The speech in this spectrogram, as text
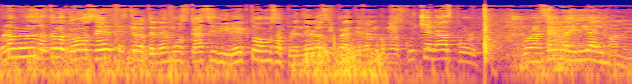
Bueno amigos, ahorita lo que vamos a hacer es que lo tenemos casi directo, vamos a prenderlo así para que vean cómo escuchen, nada por, por hacerle ahí al mame.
